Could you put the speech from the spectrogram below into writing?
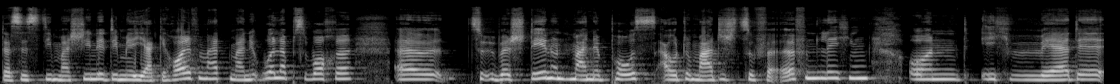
Das ist die Maschine, die mir ja geholfen hat, meine Urlaubswoche äh, zu überstehen und meine Posts automatisch zu veröffentlichen. Und ich werde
